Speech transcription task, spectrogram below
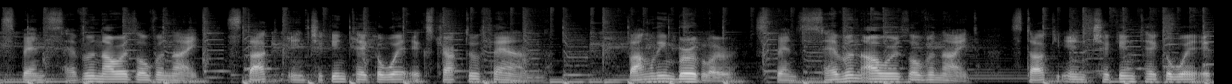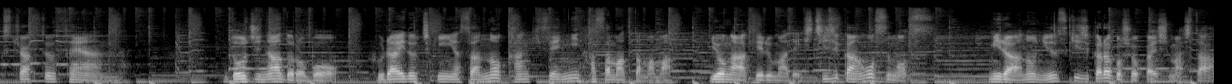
spends 7 hours overnight stuck in chicken takeaway extractor fan Bungling burglar spends 7 hours overnight stuck in chicken takeaway extractor fan ドジな泥棒フライドチキン屋さんの換気扇に挟まったまま夜が明けるまで7時間を過ごす。ミラーのニュース記事からご紹介しました。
